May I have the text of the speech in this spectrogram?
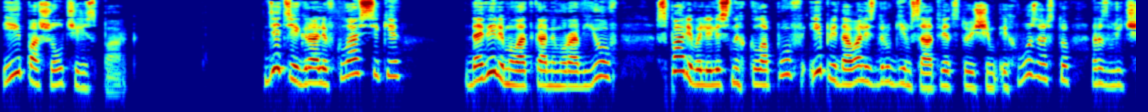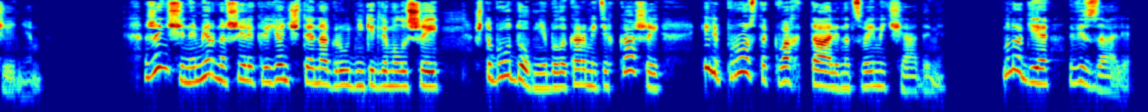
и пошел через парк. Дети играли в классики, давили молотками муравьев, спаривали лесных клопов и предавались другим соответствующим их возрасту развлечениям. Женщины мерно шили клеенчатые нагрудники для малышей, чтобы удобнее было кормить их кашей, или просто квахтали над своими чадами. Многие вязали.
